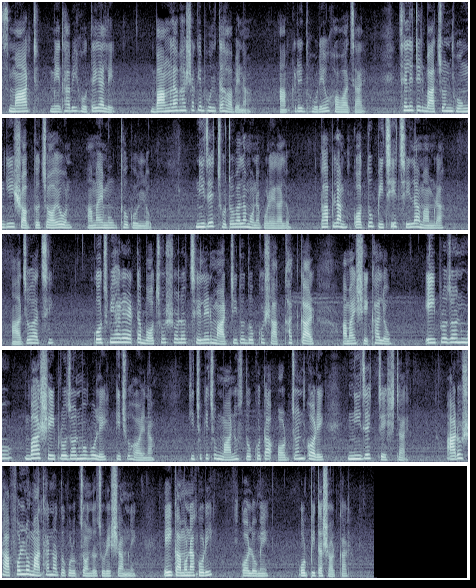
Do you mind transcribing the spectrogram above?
স্মার্ট মেধাবী হতে গেলে বাংলা ভাষাকে ভুলতে হবে না, আঁকড়ে ধরেও হওয়া যায়। ছেলেটির বাচন ভঙ্গি, শব্দ চয়ন আমায় মুগ্ধ করল। নিজের ছোটবেলা মনে পড়ে গেল। ভাবলাম, কত পিছিয়ে ছিলাম আমরা, আজও আছি। কোচবিহারের একটা বছর ষোলো ছেলের মার্জিত দক্ষ সাক্ষাৎকার আমায় শেখালো, এই প্রজন্ম বা সেই প্রজন্ম বলে কিছু হয় না। কিছু কিছু মানুষ দক্ষতা অর্জন করে নিজের চেষ্টায়। আরও সাফল্য মাথা নত করুক চন্দ্রচূড়ের সামনে। এই কামনা করি কলমে, অর্পিতা সরকার।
